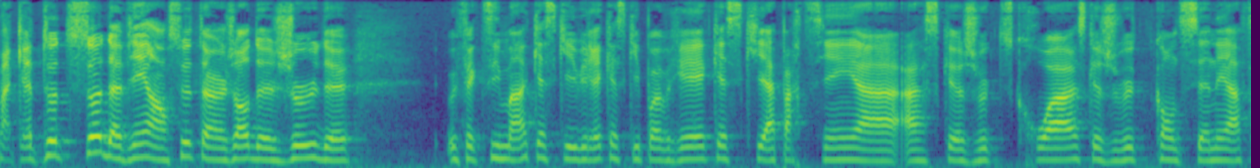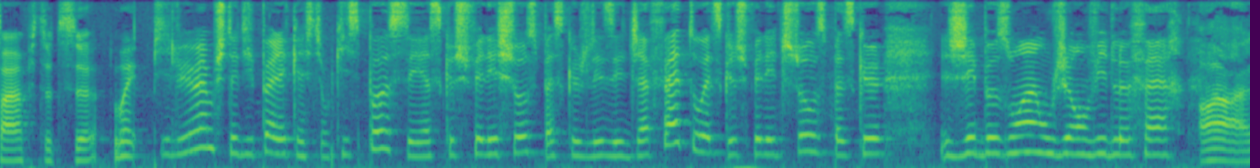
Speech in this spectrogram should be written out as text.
Fait que tout ça devient ensuite un genre de jeu de, effectivement, qu'est-ce qui est vrai, qu'est-ce qui est pas vrai, qu'est-ce qui appartient à, à ce que je veux que tu crois, ce que je veux te conditionner à faire, puis tout ça. Oui. Puis lui-même, je te dis pas les questions qui se posent, c'est est-ce que je fais les choses parce que je les ai déjà faites ou est-ce que je fais les choses parce que j'ai besoin ou j'ai envie de le faire? Ah,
